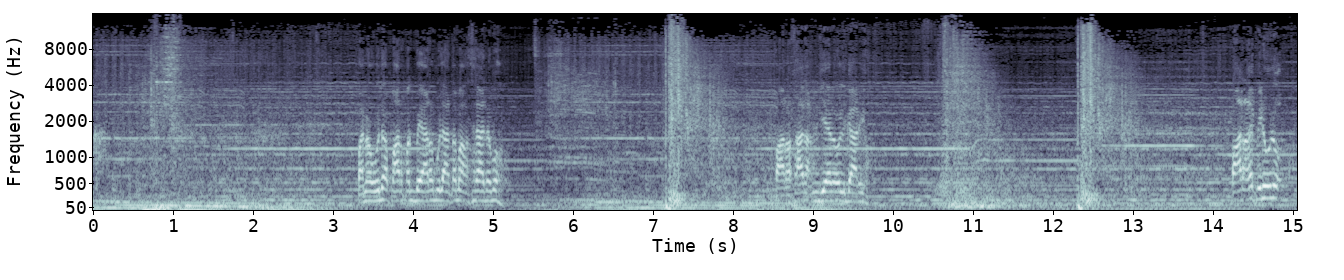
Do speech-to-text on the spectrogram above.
ka. Panahon na para pagbayaran mo lahat ang mga kasalanan mo. Para sa anak ni Jero Oligario. Para kay Pinuno. Pinuno.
